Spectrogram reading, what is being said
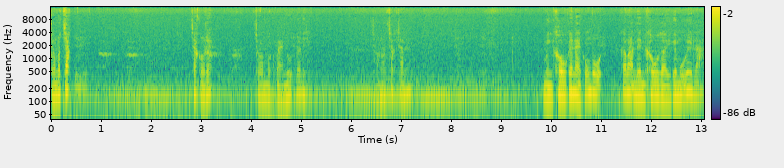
Cho nó chắc. Chắc rồi đấy. Cho một vài nút nữa đi. Cho nó chắc chắn. Mình khâu cái này cũng vội. Các bạn nên khâu dày cái mũi lại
